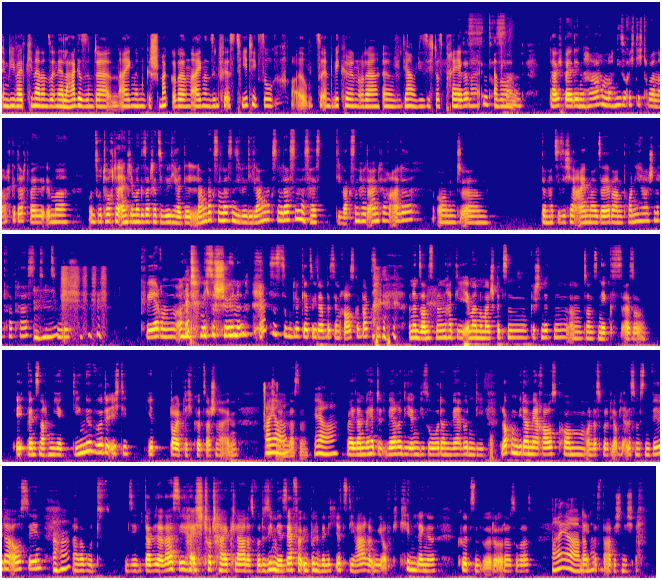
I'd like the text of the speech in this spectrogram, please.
inwieweit Kinder dann so in der Lage sind, da einen eigenen Geschmack oder einen eigenen Sinn für Ästhetik so äh, zu entwickeln oder äh, ja, wie sich das prägt. Ja, das ne? ist interessant. Also, da habe ich bei den Haaren noch nie so richtig drüber nachgedacht, weil immer unsere Tochter eigentlich immer gesagt hat, sie will die halt lang wachsen lassen, sie will die lang wachsen lassen. Das heißt, die wachsen halt einfach alle. Und ähm, dann hat sie sich ja einmal selber einen Ponyhaarschnitt verpasst. Mhm. Ziemlich queren und nicht so schönen. Es ist zum Glück jetzt wieder ein bisschen rausgewachsen. Und ansonsten hat die immer nur mal Spitzen geschnitten und sonst nix. Also wenn es nach mir ginge, würde ich die ihr deutlich kürzer schneiden. Ah, ja. lassen. Ja. Weil dann hätte, wäre die irgendwie so, dann wär, würden die Locken wieder mehr rauskommen und das würde, glaube ich, alles ein bisschen wilder aussehen. Aha. Aber gut, sie, da, da ist sie halt total klar, das würde sie mir sehr verübeln, wenn ich jetzt die Haare irgendwie auf Kinnlänge kürzen würde oder sowas. Ah ja, dann. Nee, das darf ich nicht.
